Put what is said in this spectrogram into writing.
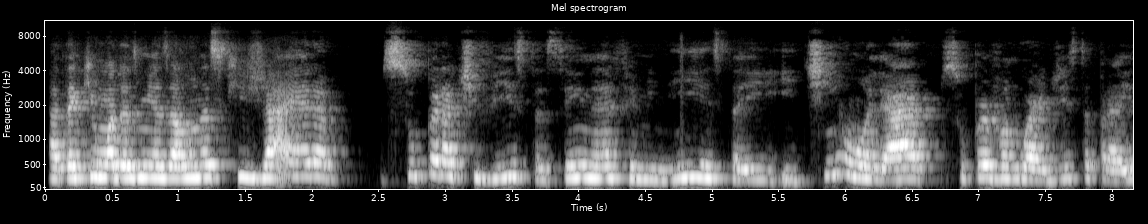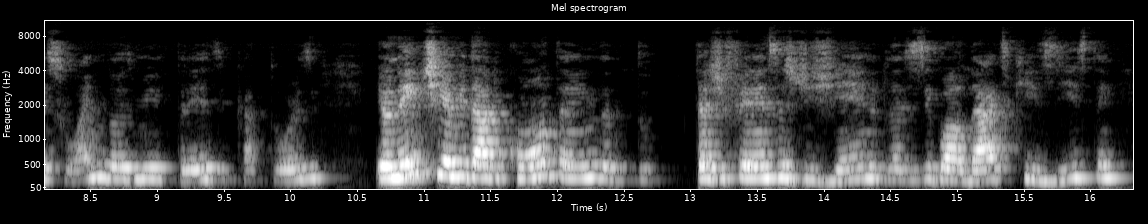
até que uma das minhas alunas que já era super ativista, assim, né, feminista e, e tinha um olhar super vanguardista para isso lá em 2013, 14, eu nem tinha me dado conta ainda do, das diferenças de gênero, das desigualdades que existem.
